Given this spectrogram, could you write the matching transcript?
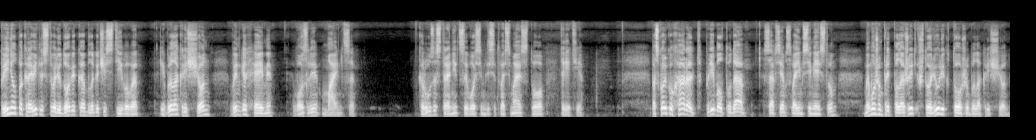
принял покровительство Людовика Благочестивого и был окрещен в Ингельхейме возле Майнца. Круза, страницы 88-103. Поскольку Харальд прибыл туда со всем своим семейством, мы можем предположить, что Рюрик тоже был окрещен.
